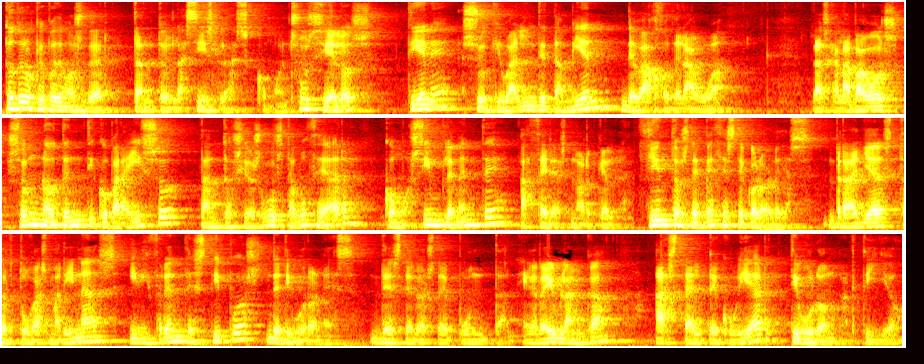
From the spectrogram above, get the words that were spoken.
todo lo que podemos ver, tanto en las islas como en sus cielos, tiene su equivalente también debajo del agua. Las Galápagos son un auténtico paraíso, tanto si os gusta bucear como simplemente hacer snorkel. Cientos de peces de colores, rayas, tortugas marinas y diferentes tipos de tiburones, desde los de punta negra y blanca hasta el peculiar tiburón martillo.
